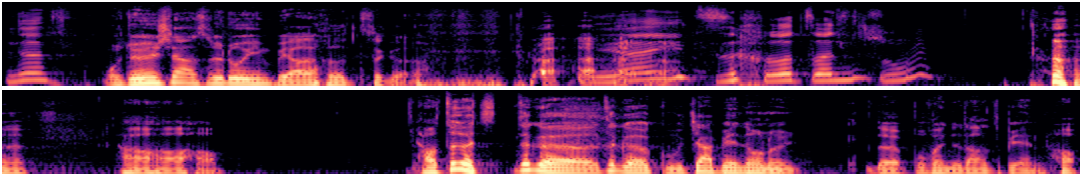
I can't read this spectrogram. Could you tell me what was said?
那我觉得下次录音不要再喝这个了。你要一直喝珍珠？好好好，好，这个这个这个股价变动的的部分就到这边。好，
